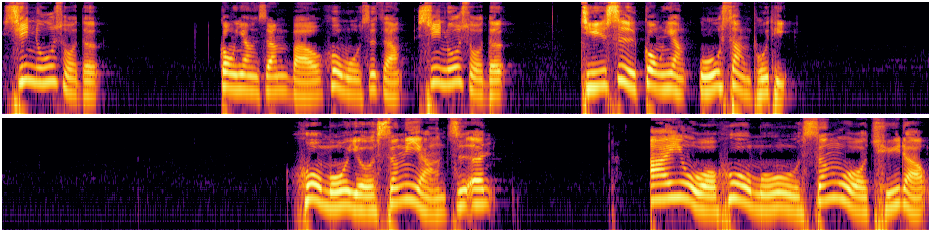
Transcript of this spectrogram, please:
心无所得，供养三宝、父母师长，心无所得，即是供养无上菩提。父母有生养之恩，哀我父母生我劬劳，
